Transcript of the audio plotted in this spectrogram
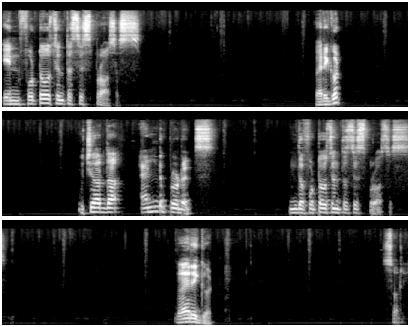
in photosynthesis process. Very good. Which are the end products in the photosynthesis process? Very good. Sorry.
